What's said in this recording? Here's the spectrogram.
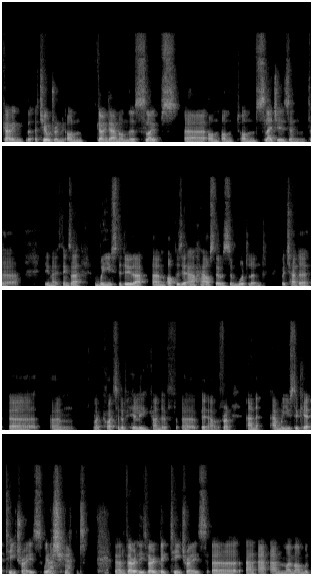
going uh, children on going down on the slopes uh, on on on sledges and uh, you know things like that. We used to do that um, opposite our house. There was some woodland which had a uh, um, like quite sort of hilly kind of uh, bit out the front, and and we used to get tea trays. We actually had we had very these very big tea trays, uh, and, and, my mum would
